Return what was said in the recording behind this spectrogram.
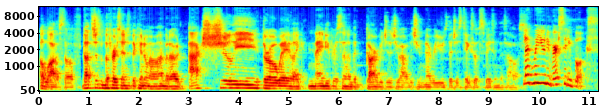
A lot of stuff. That's just the first answer that came to my mind, but I would actually throw away like 90% of the garbage that you have that you never use that just takes up space in this house. like my university books.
